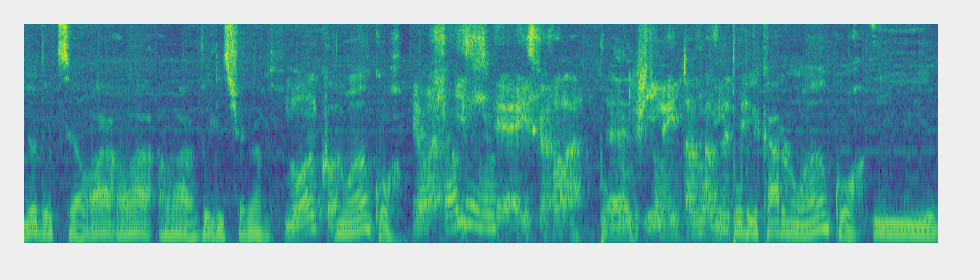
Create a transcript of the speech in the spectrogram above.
meu Deus do céu, ó, ó, ó a velhice chegando. No Anchor? No Anchor. Eu acho que isso, é, é, isso que eu ia falar. É, eles estão aí tá fazendo Publicaram no Anchor e.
